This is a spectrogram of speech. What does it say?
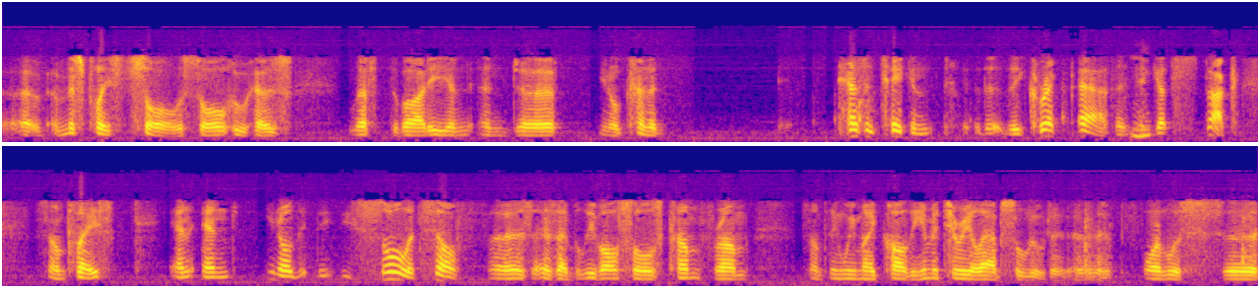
a, a misplaced soul, a soul who has left the body and, and uh, you know, kind of hasn't taken the, the correct path and, and got stuck someplace. And, and you know, the, the, the soul itself, uh, as, as I believe all souls come from something we might call the immaterial absolute, a, a formless, uh,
